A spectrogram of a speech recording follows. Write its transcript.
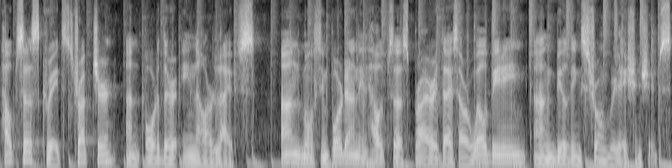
helps us create structure and order in our lives. And most important, it helps us prioritize our well-being and building strong relationships.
